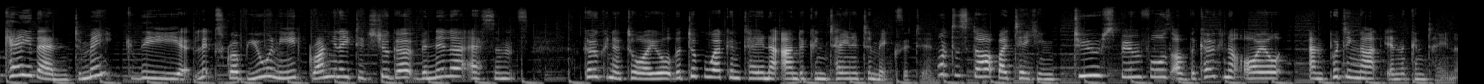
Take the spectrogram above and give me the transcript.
Okay then, to make the lip scrub you will need granulated sugar, vanilla essence, coconut oil, the Tupperware container and a container to mix it in. I want to start by taking two spoonfuls of the coconut oil and putting that in the container.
